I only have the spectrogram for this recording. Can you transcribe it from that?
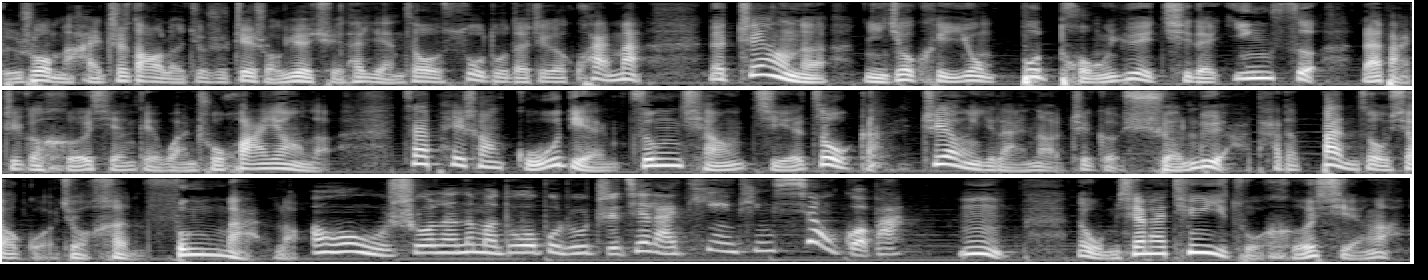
比如说我们还知道了，就是这首乐曲它演奏速度的这个快慢，那这样呢，你就可以用不同乐器的音色来把这个和弦给玩出花样了，再配上鼓点增强节奏感，这样一来呢，这个旋律啊，它的伴奏效果就很丰满了。哦，说了那么多，不如直接来听一听效果吧。嗯，那我们先来听一组和弦啊。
